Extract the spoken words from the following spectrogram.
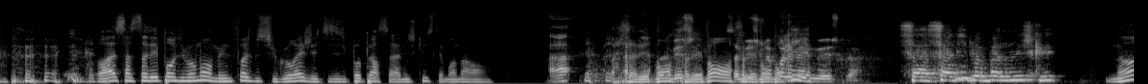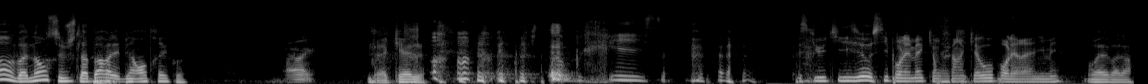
ouais, ça, ça dépend du moment, mais une fois je me suis gouré, j'ai utilisé du poppers à la muscu, c'était moins marrant. Ah, bah, ça dépend, ça, dépend. Ça, ça muscle pas les mêmes muscles. Ça salit le bon muscu. Non, bah non, c'est juste la barre, elle est bien rentrée, quoi. Ah oui. Laquelle? Putain, Brice. C'est ce qui est utilisé aussi pour les mecs qui ont fait un KO pour les réanimer? Ouais, voilà.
